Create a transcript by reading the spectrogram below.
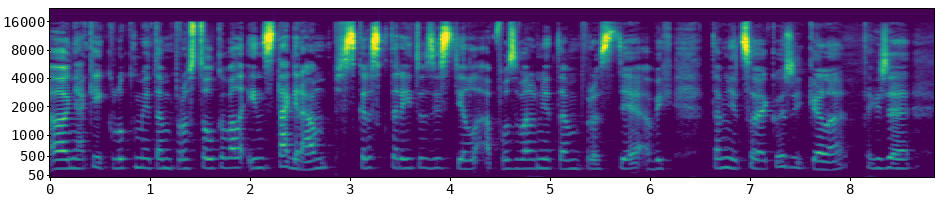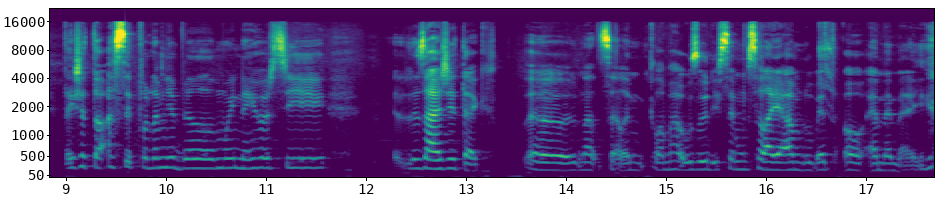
uh, nějaký kluk mi tam prostolkoval Instagram, skrz který to zjistil a pozval mě tam prostě, abych tam něco jako říkala. Takže, takže to asi podle mě byl můj nejhorší zážitek na celém Clubhouse, když jsem musela já mluvit o MMA.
